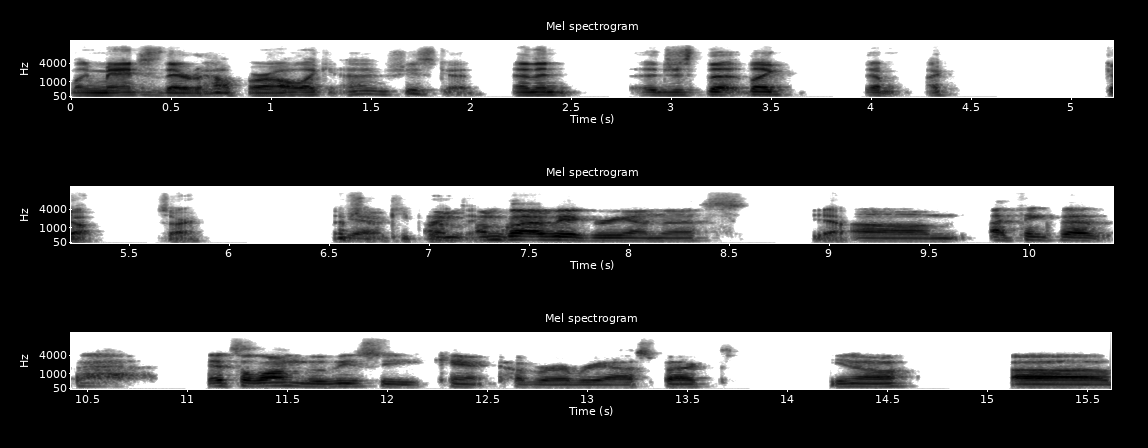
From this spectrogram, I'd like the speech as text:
Like Mantis is there to help her out. Like eh, she's good. And then just the like, um, I go. Sorry. I yeah, keep I'm, I'm glad we agree on this. Yeah. Um, I think that it's a long movie, so you can't cover every aspect, you know. Uh,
